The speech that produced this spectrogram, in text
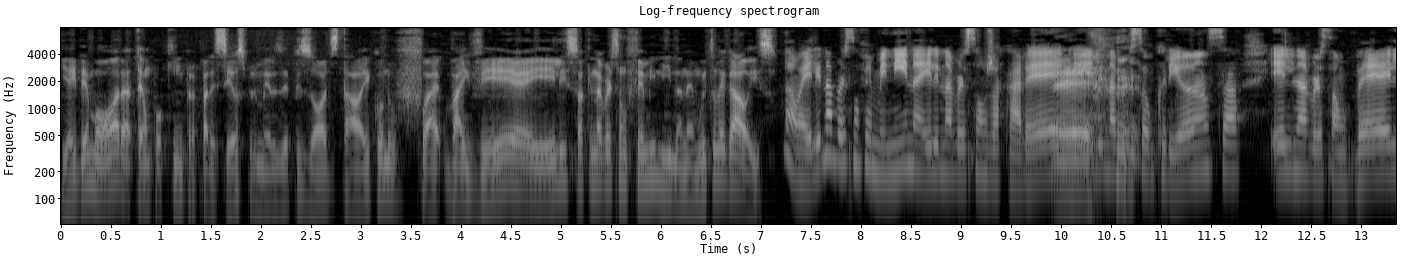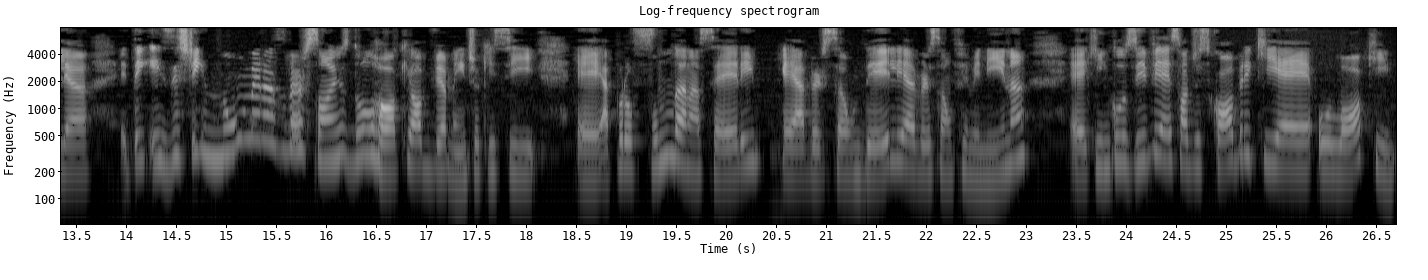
E aí demora até um pouquinho para aparecer os primeiros episódios e tal. E quando vai ver, é ele, só que na versão feminina, né? Muito legal isso. Não, é ele na versão feminina, ele na versão jacaré, é... ele na versão criança, ele na versão velha. Tem, existem inúmeras versões do Loki, obviamente, o que se é, aprofunda na série é a versão dele, é a versão feminina, é, que inclusive só descobre que é o Loki,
